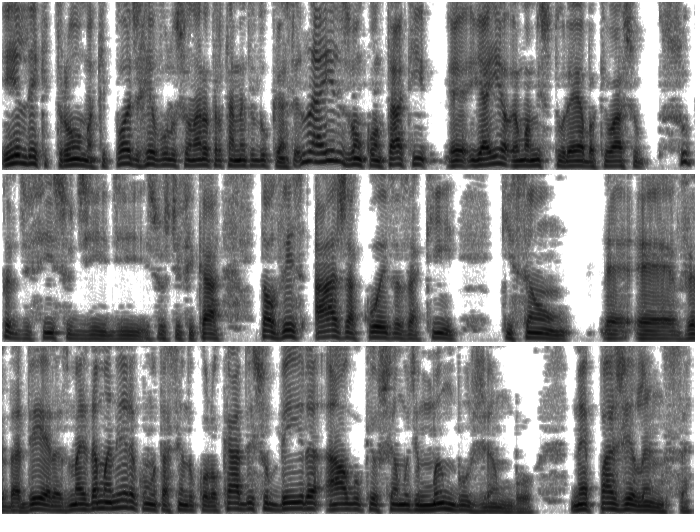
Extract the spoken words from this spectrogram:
Electroma, que pode revolucionar o tratamento do câncer. Aí eles vão contar que, é, e aí é uma mistureba que eu acho super difícil de, de justificar. Talvez haja coisas aqui que são é, é, verdadeiras, mas da maneira como está sendo colocado, isso beira algo que eu chamo de mambo-jambo né, pagelança,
